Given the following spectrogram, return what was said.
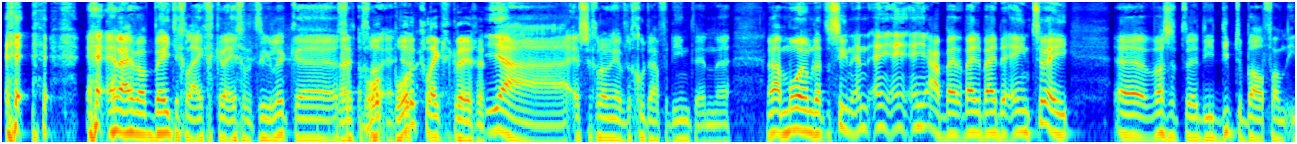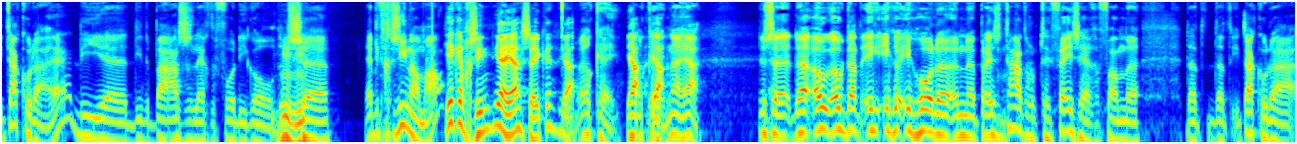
en hij heeft wel een beetje gelijk gekregen natuurlijk. Eh, Hij heeft behoorlijk gelijk gekregen. ja, FC Groningen heeft er goed aan verdiend. En, eh, nou, mooi om dat te zien. En, en, en, en ja, bij, bij de, bij de 1-2 eh, was het eh, die dieptebal van Itakura, hè? Die, eh, die de basis legde voor die goal. Dus Mhm. eh, heb je het gezien allemaal? Ja, ik heb gezien. Ja, ja, zeker. Ja. Oké, Ja, nou ja. Dus eh, ook, ook dat, ik, ik, ik hoorde een eh, presentator op tv zeggen van... dat, dat Itakura,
